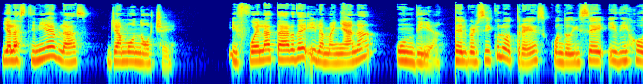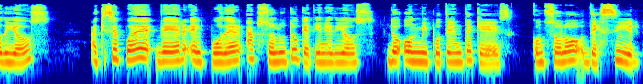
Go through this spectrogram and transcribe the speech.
y a las tinieblas llamó noche. Y fue la tarde y la mañana un día. El versículo 3, cuando dice y dijo Dios, aquí se puede ver el poder absoluto que tiene Dios, lo omnipotente que es, con solo decir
